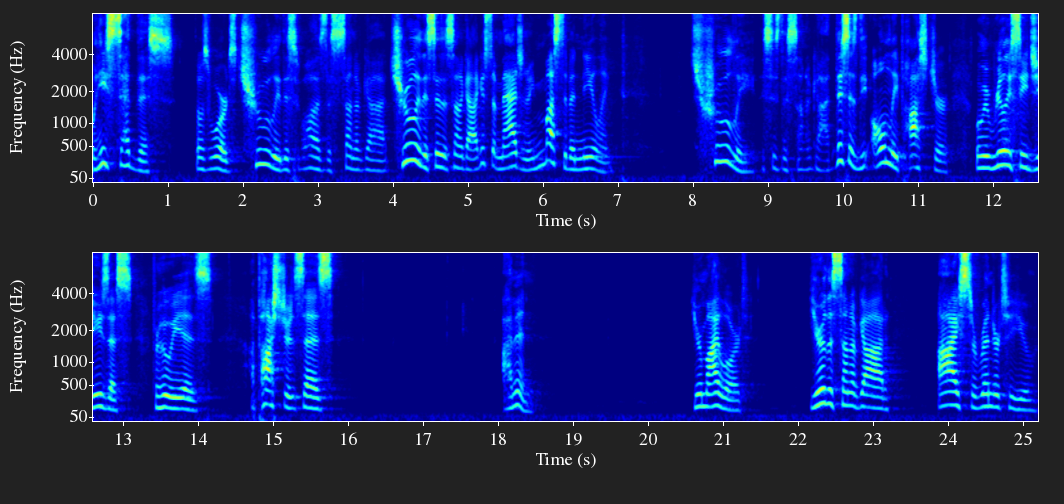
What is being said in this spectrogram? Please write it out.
when he said this, those words, truly this was the Son of God. Truly this is the Son of God. I just imagine him. he must have been kneeling. Truly this is the Son of God. This is the only posture when we really see Jesus for who he is. A posture that says, I'm in. You're my Lord. You're the Son of God. I surrender to you.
